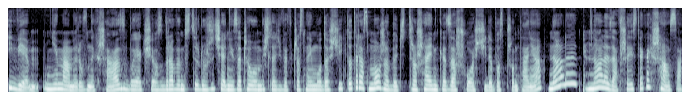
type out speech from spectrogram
I wiem, nie mamy równych szans, bo jak się o zdrowym stylu życia nie zaczęło myśleć we wczesnej młodości, to teraz może być troszeczkę zaszłości do posprzątania, no ale, no ale zawsze jest jakaś szansa.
